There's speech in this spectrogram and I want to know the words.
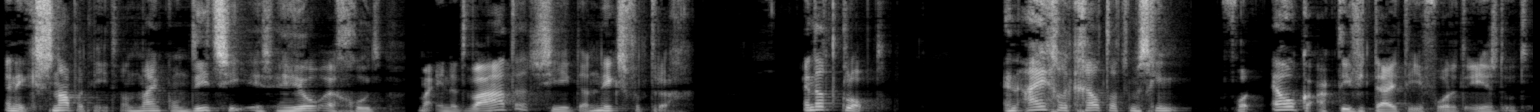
En ik snap het niet, want mijn conditie is heel erg goed. Maar in het water zie ik daar niks voor terug. En dat klopt. En eigenlijk geldt dat misschien voor elke activiteit die je voor het eerst doet.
